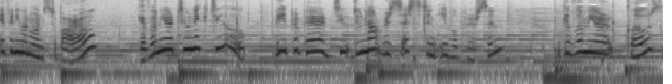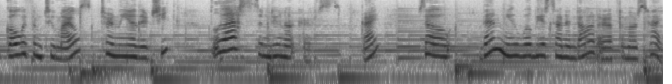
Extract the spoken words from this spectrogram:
if anyone wants to borrow, give him your tunic too. Be prepared to do not resist an evil person. Give them your clothes, go with them two miles, turn the other cheek, bless and do not curse. Right? So then you will be a son and daughter of the Most High.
